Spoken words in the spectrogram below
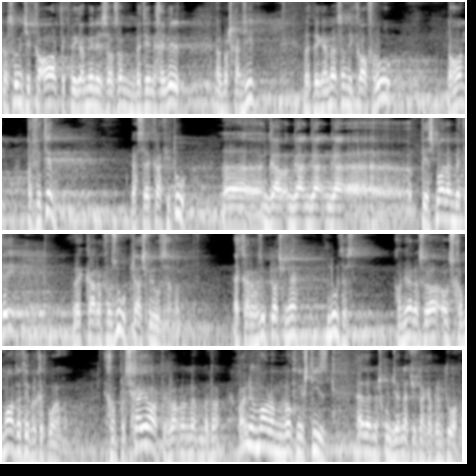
personin që ka ardhë tek pejgamberi a.s. në betejën e Hajberit, u bashkangjit, dhe pejgamberi a.s. i ka ofru, domethonë përfitim, ngase ka fitu nga nga nga nga pjesëmarrja në betejë dhe ka refuzuar plaçkën e luftës apo. E ka refuzuar plaçkën e luftës. Ka thonë ja resul, unë s'kam ardhë te ti për këtë punë. E kam për çka kam ardhë, pra, me, me, me, me, me më marrë, me më rrokë një shtizë edhe me shku në xhenet që na ka premtuar.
